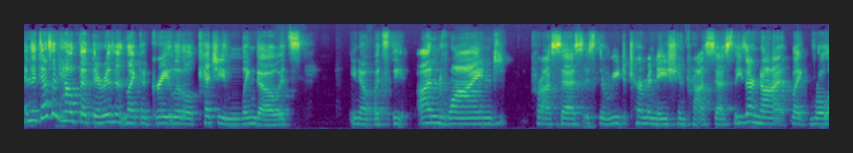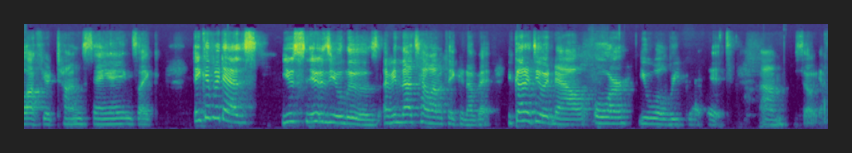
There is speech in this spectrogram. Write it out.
And it doesn't help that there isn't like a great little catchy lingo. It's, you know, it's the unwind process, it's the redetermination process. These are not like roll off your tongue sayings. Like, think of it as you snooze, you lose. I mean, that's how I'm thinking of it. You've got to do it now or you will regret it. Um, so, yeah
